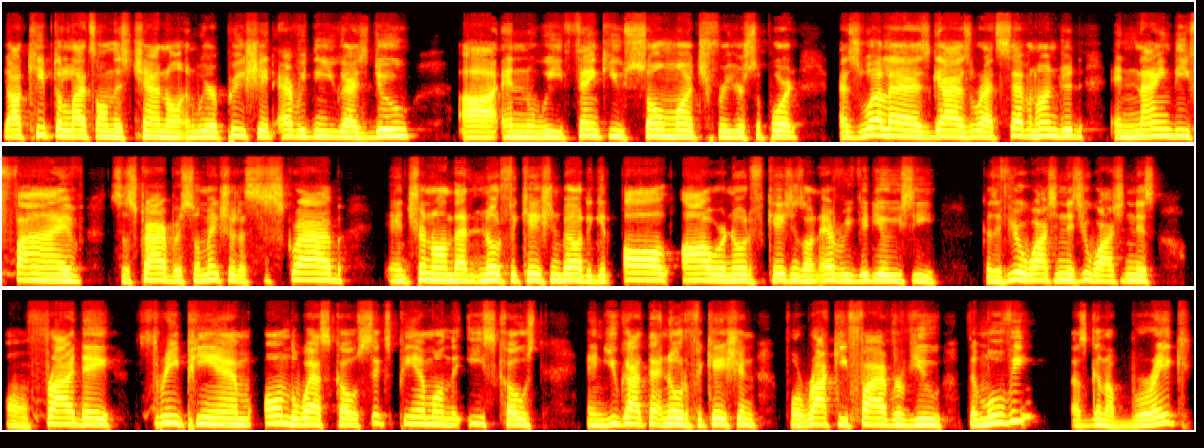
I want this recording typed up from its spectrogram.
Y'all keep the lights on this channel, and we appreciate everything you guys do. Uh, and we thank you so much for your support, as well as guys, we're at 795 subscribers. So make sure to subscribe and turn on that notification bell to get all our notifications on every video you see. Because if you're watching this, you're watching this on Friday, 3 p.m. on the West Coast, 6 p.m. on the East Coast, and you got that notification for Rocky 5 review, the movie that's gonna break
